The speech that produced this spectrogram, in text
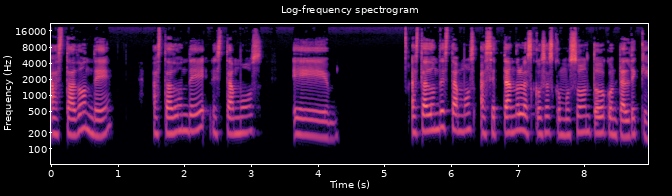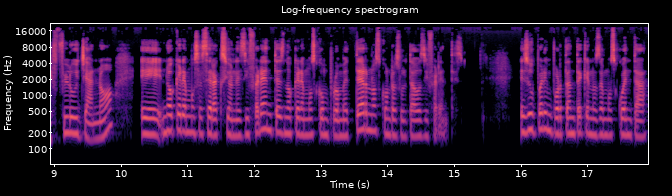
hasta dónde hasta dónde estamos, eh, hasta dónde estamos aceptando las cosas como son, todo con tal de que fluya, ¿no? Eh, no queremos hacer acciones diferentes, no queremos comprometernos con resultados diferentes. Es súper importante que nos demos cuenta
